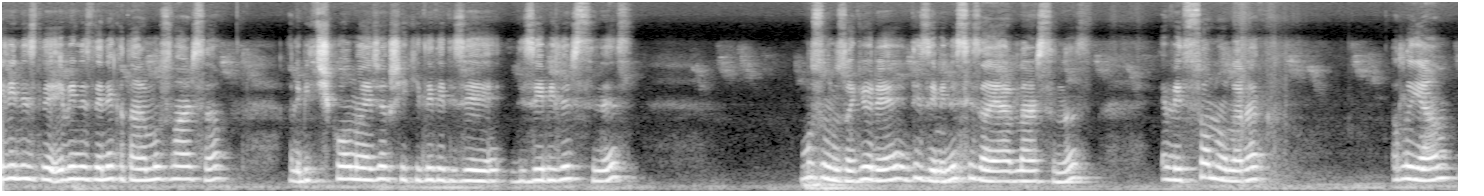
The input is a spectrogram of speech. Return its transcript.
Elinizde, evinizde ne kadar muz varsa hani bitişik olmayacak şekilde de dize, dizebilirsiniz. Muzunuza göre dizimini siz ayarlarsınız. Evet son olarak ılıyan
